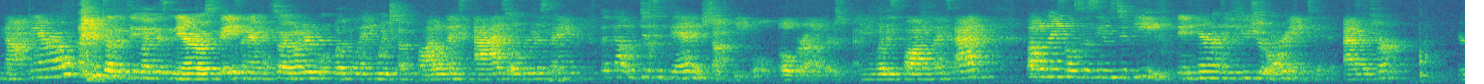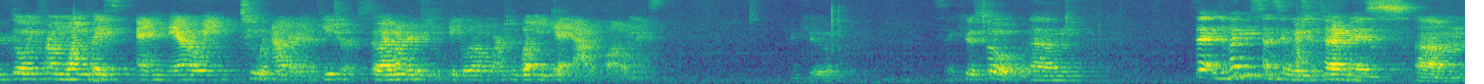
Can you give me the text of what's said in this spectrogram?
not narrow. it doesn't seem like this narrow space. And I, so I wondered what, what the language of bottlenecks adds over just saying that that would disadvantage some people over others. I mean, what does bottlenecks add? Bottlenecks also seems to be inherently future-oriented as a term. You're going from one place and narrowing to another in the future. So I wondered if you could speak a little more to what you get out of bottlenecks. Thank you. Thank you. So, um, there, there might be sense in which the term is um,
